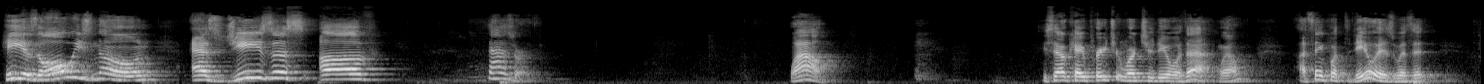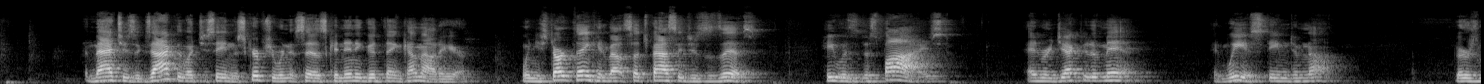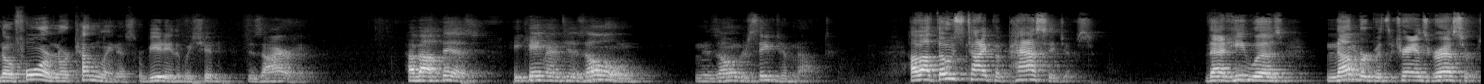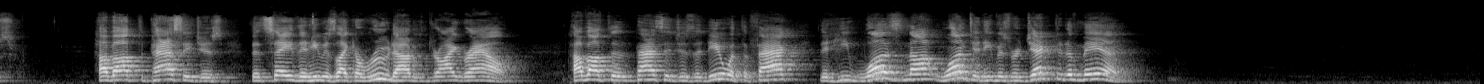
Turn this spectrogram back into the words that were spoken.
He is always known as Jesus of Nazareth. Wow. You say, okay, preacher, what's your deal with that? Well, I think what the deal is with it, it matches exactly what you see in the scripture when it says, Can any good thing come out of here? When you start thinking about such passages as this, he was despised and rejected of men, and we esteemed him not. There's no form nor comeliness or beauty that we should desire him. How about this? He came unto his own, and his own received him not. How about those type of passages? That he was numbered with the transgressors. How about the passages that say that he was like a root out of the dry ground? How about the passages that deal with the fact that he was not wanted, he was rejected of men?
